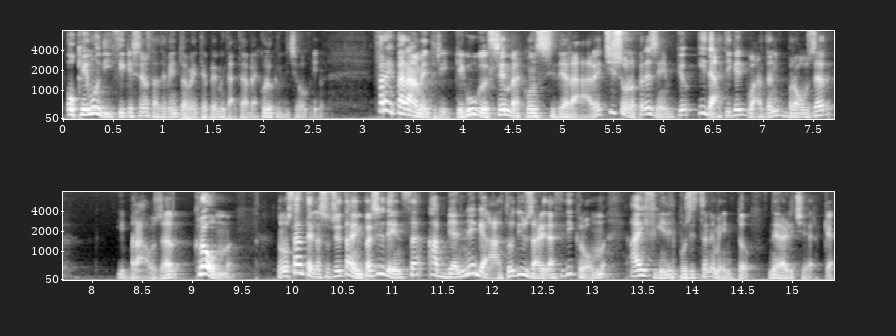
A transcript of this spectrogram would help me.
o che modifiche siano state eventualmente implementate. Vabbè, quello che dicevo prima. Fra i parametri che Google sembra considerare ci sono per esempio i dati che riguardano il browser, il browser Chrome nonostante la società in precedenza abbia negato di usare i dati di Chrome ai fini del posizionamento nella ricerca.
